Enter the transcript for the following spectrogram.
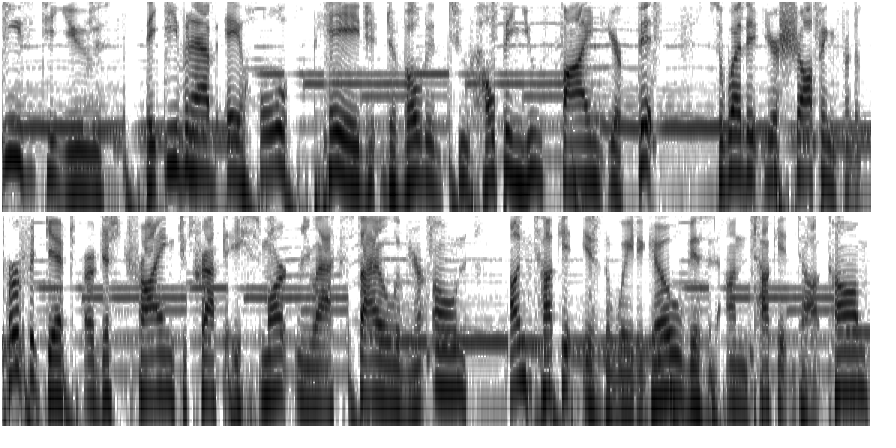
easy to use. They even have a whole page devoted to helping you find your fit. So, whether you're shopping for the perfect gift or just trying to craft a smart, relaxed style of your own, Untuckit is the way to go. Visit untuckit.com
